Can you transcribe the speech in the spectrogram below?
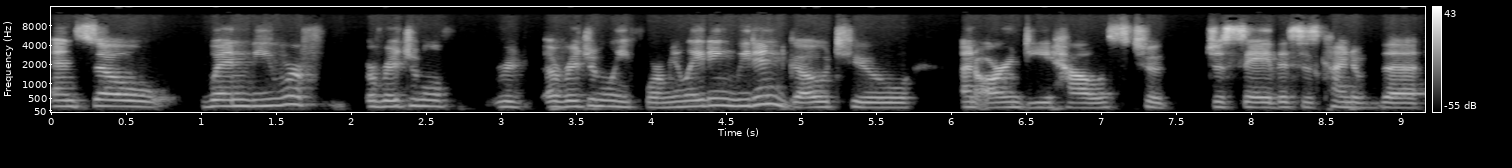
And so when we were original originally formulating we didn't go to an r&d house to just say this is kind of the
